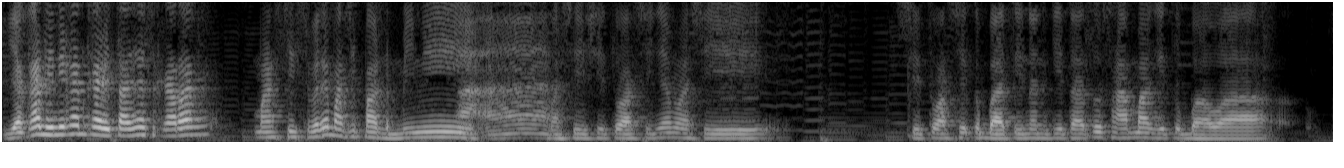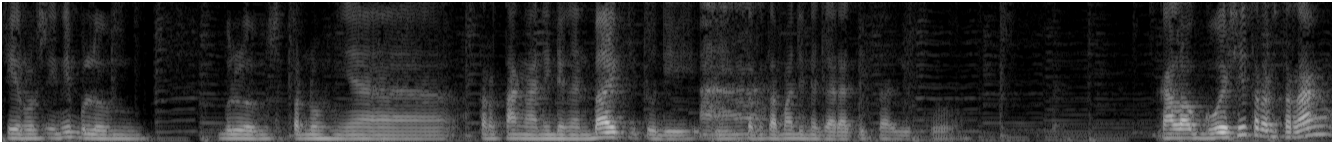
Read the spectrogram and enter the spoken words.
ya kan ini kan kaitannya sekarang masih sebenarnya masih pandemi nih Ah, ah. masih situasinya masih situasi kebatinan kita tuh sama gitu bahwa virus ini belum belum sepenuhnya tertangani dengan baik gitu di, di- Ah. terutama di negara kita gitu. Kalau gue sih terus terang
